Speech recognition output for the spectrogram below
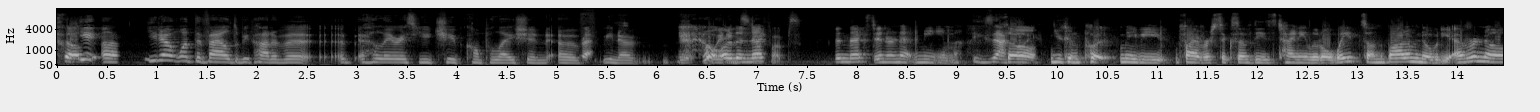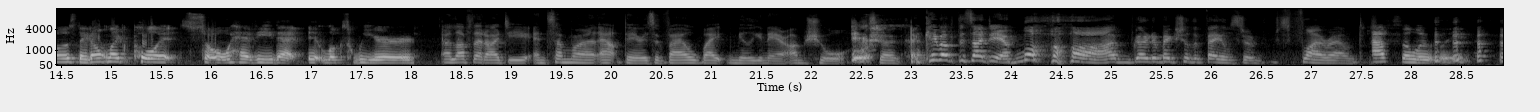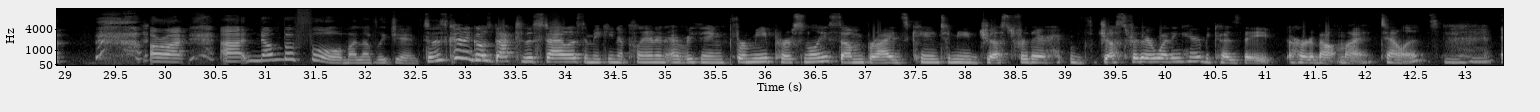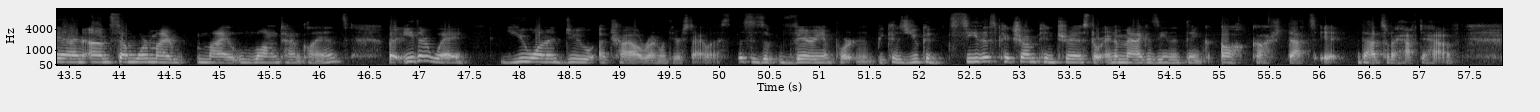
so, you, uh, you, don't want the veil to be part of a, a, hilarious YouTube compilation of, right. you know, or the next, ups the next internet meme. Exactly. So you can put maybe five or six of these tiny little weights on the bottom. Nobody ever knows. They don't like pull it so heavy that it looks weird. I love that idea, and somewhere out there is a veil weight millionaire, I'm sure. So I came up with this idea. I'm going to make sure the veils don't fly around. Absolutely. All right. Uh, number four, my lovely Jen. So this kind of goes back to the stylist and making a plan and everything. For me personally, some brides came to me just for their just for their wedding hair because they heard about my talents, mm-hmm. and um, some were my my longtime clients. But either way, you want to do a trial run with your stylist. This is very important because you could see this picture on Pinterest or in a magazine and think, oh gosh, that's it. That's what I have to have.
